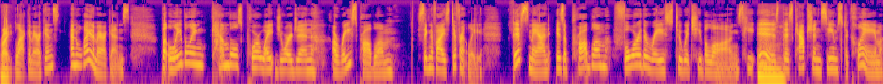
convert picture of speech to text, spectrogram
Right. Black Americans and white Americans. But labeling Kemble's poor white Georgian a race problem signifies differently. This man is a problem for the race to which he belongs. He is, Mm. this caption seems to claim,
